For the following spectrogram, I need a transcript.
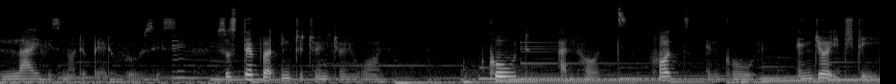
Life is not a bed of roses. So step out into 2021 cold and hot, hot and. Enjoy each day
